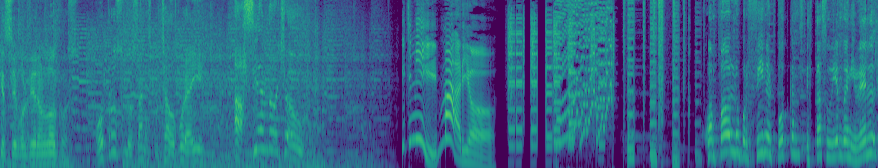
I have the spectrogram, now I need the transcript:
que se volvieron locos, otros los han escuchado por ahí haciendo show. It's me, Mario. Juan Pablo, por fin el podcast está subiendo de nivel.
